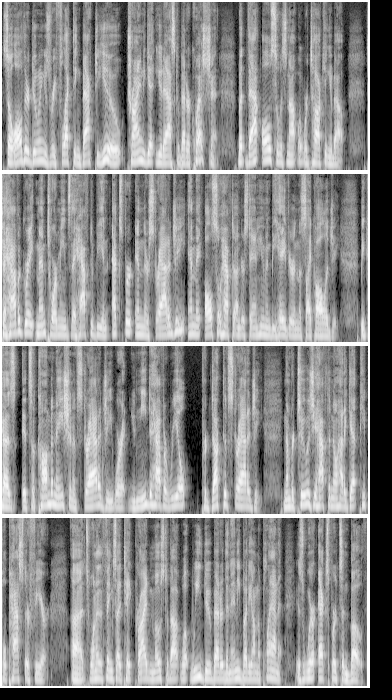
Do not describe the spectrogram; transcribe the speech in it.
So all they're doing is reflecting back to you, trying to get you to ask a better question. But that also is not what we're talking about. To have a great mentor means they have to be an expert in their strategy and they also have to understand human behavior and the psychology because it's a combination of strategy where you need to have a real productive strategy. Number two is you have to know how to get people past their fear. Uh, it's one of the things I take pride in most about what we do better than anybody on the planet is we're experts in both.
